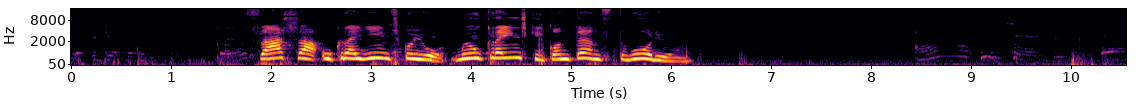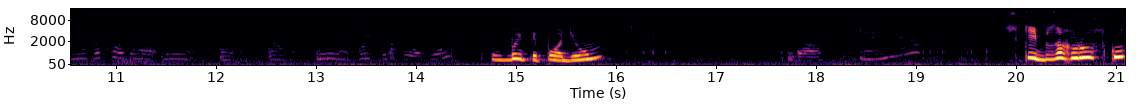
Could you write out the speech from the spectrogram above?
Офигенный мульт. Короче, Саша українською. Ми український контент створюємо. а, сорі. Е, ну, заходимо у, у, у, у вбитий поділ. Вбити подіум. Скіп загрузку.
